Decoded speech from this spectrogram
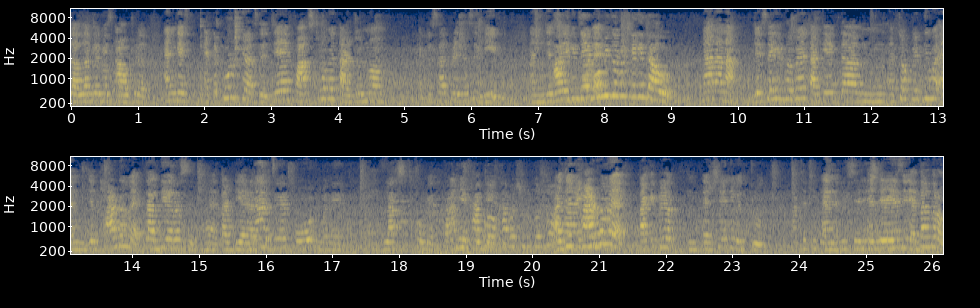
জাল লাগলে গাইস আউট হয়ে এন্ড গাইস একটা পুরস্কার আছে যে ফার্স্ট হবে তার জন্য একটা সারপ্রাইজ আছে গিফট এন্ড যে সেকেন্ড হবে করবে সে কিন্তু না না না। যে সেকেন্ড হ্যাঁ, হবে তাকে একটা চকলেট দিব এন্ড যে থার্ড হবে তার ডিয়ার আছে। হ্যাঁ তার ডিয়ার আছে। না যে ফোর মানে লাস্ট হবে আমি খাব খাবার শুরু করব? আর যে থার্ড হবে তাকে একটা সে নিবে ট্রুথ আচ্ছা ঠিক আছে এন্ড সে এটা করো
